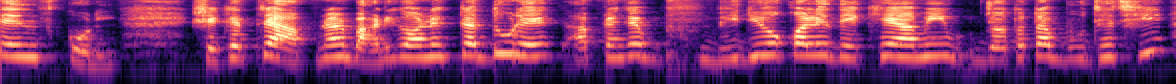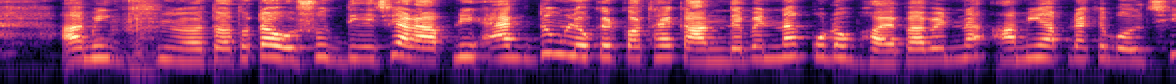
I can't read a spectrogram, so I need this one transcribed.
সেন্স করি। সেক্ষেত্রে আপনার বাড়ি অনেকটা দূরে, আপনাকে ভিডিও কলে দেখে আমি যতটা বুঝেছি, আমি ততটা ওষুধ দিয়েছি আর আপনি একদম লোকের কথায় কান দেবেন না, কোনো ভয় পাবেন না, আমি আপনাকে বলছি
